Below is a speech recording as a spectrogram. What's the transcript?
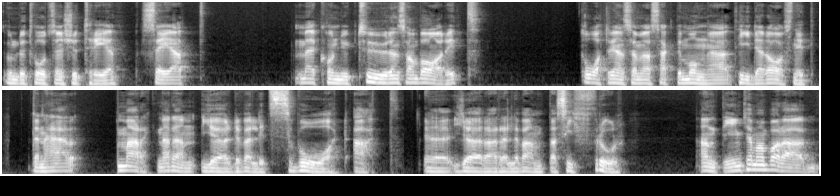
under 2023 Säg att med konjunkturen som varit återigen som jag har sagt i många tidigare avsnitt den här marknaden gör det väldigt svårt att eh, göra relevanta siffror. Antingen kan man bara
